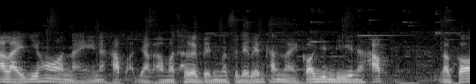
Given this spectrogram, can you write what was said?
อะไรยี่ห้อไหนนะครับ อยากเอามาเทิร์นเป็น Mercedes-Benz คันใหม่ก็ยินดีนะครับ แล้วก็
